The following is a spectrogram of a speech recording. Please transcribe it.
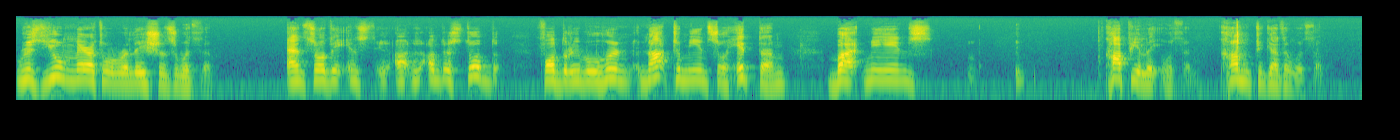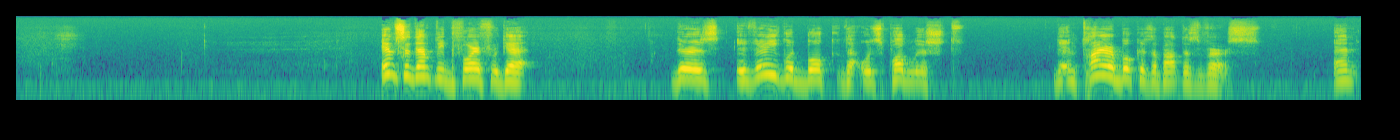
resume marital relations with them. And so they uh, understood فَضْرِبُهُنْ not to mean so hit them, but means copulate with them, come together with them. Incidentally, before I forget, there's a very good book that was published. the entire book is about this verse. And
